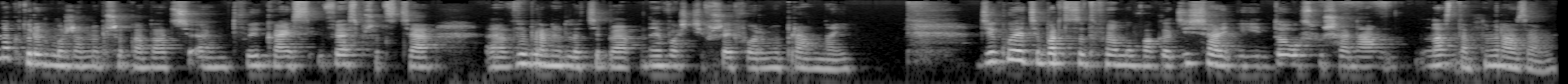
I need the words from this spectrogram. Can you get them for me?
na których możemy przekładać Twój case i wesprzeć Cię w wybraniu dla Ciebie najwłaściwszej formy prawnej. Dziękuję Ci bardzo za Twoją uwagę dzisiaj i do usłyszenia następnym razem.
